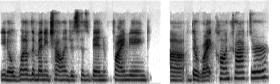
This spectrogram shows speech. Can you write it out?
you know, one of the many challenges has been finding uh, the right contractor.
